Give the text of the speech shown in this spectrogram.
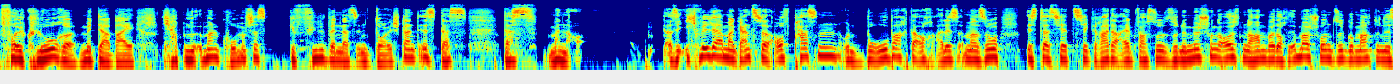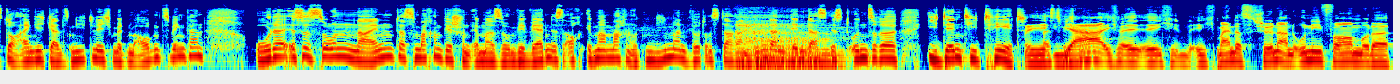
Folklore mit dabei. Ich habe nur immer ein komisches Gefühl, wenn das in Deutschland ist, dass, dass man also ich will da immer ganz doll aufpassen und beobachte auch alles immer so, ist das jetzt hier gerade einfach so, so eine Mischung aus, und da haben wir doch immer schon so gemacht und ist doch eigentlich ganz niedlich mit dem Augenzwinkern? Oder ist es so, nein, das machen wir schon immer so und wir werden es auch immer machen und niemand wird uns daran hindern, denn das ist unsere Identität. Weißt, ja, ich, ich, ich meine, das Schöne an Uniform oder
